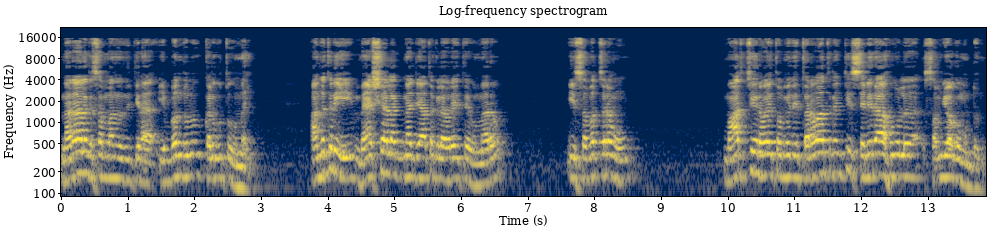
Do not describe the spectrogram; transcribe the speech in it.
నరాలకు సంబంధించిన ఇబ్బందులు కలుగుతూ ఉన్నాయి. అందుకని మేషలగ్న జాతకులు ఎవరైతే ఉన్నారో ఈ సంవత్సరము మార్చి ఇరవై తొమ్మిది తర్వాత నుంచి శని రాహువుల సంయోగం ఉంటుంది.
